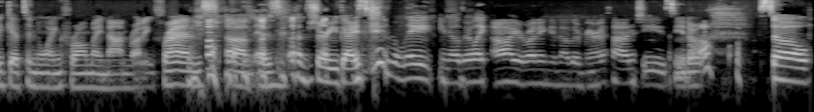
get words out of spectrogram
it gets annoying for all my non running friends. Um, as I'm sure you guys can relate, you know, they're like, oh, you're running another marathon. Geez, you know. So,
